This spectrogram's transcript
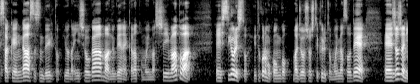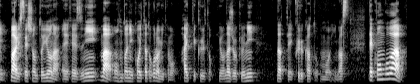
削減が進んでいるというような印象がまあ拭えないかなと思いますし、まあ、あとは失業率というところも今後、まあ、上昇してくると思いますので、えー、徐々にまあリセッションというようなフェーズに、まあ、本当にこういったところを見ても入ってくるというような状況になってくるかと思います。で今後は、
